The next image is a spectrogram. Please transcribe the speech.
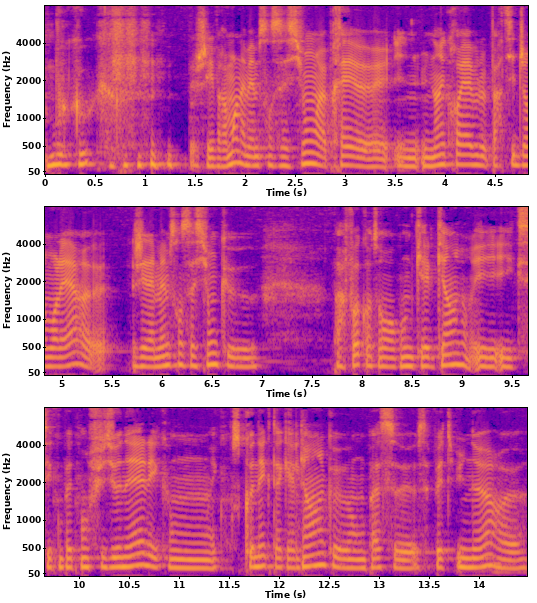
Beaucoup. j'ai vraiment la même sensation après euh, une, incroyable partie de jambes en l'air. Euh, j'ai la même sensation que parfois quand on rencontre quelqu'un et, que c'est complètement fusionnel et qu'on se connecte à quelqu'un, qu'on passe, euh, ça peut être une heure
